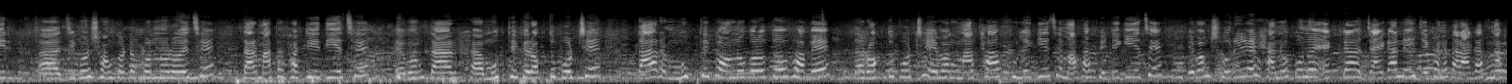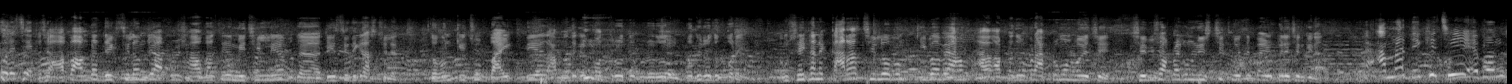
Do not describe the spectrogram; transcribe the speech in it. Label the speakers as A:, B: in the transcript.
A: বিএনপির জীবন সংকটাপন্ন রয়েছে, তার মাথা ফাটিয়ে দিয়েছে এবং তার মুখ থেকে রক্ত পড়ছে। তার মুখ থেকে অনবরতভাবে তার রক্ত পড়ছে এবং মাথা ফুলে গিয়েছে, মাথা ফেটে গিয়েছে এবং শরীরের হেন কোনো একটা জায়গা নেই যেখানে তার আঘাত না করেছে।
B: আচ্ছা আপা, আমরা দেখছিলাম যে আপনারা শাহবাগ থেকে মিছিল নিয়ে টিএসসি দিকে আসছিলেন। তখন কিছু বাইক দিয়ে আপনাদেরকে প্রতিরোধ করে এবং সেখানে কারা ছিল এবং কীভাবে আপনাদের উপর আক্রমণ হয়েছে, সে বিষয়ে আপনারা কোনো নিশ্চিত হইতে পারে- পেরেছেন কিনা?
A: আমরা দেখেছি এবং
